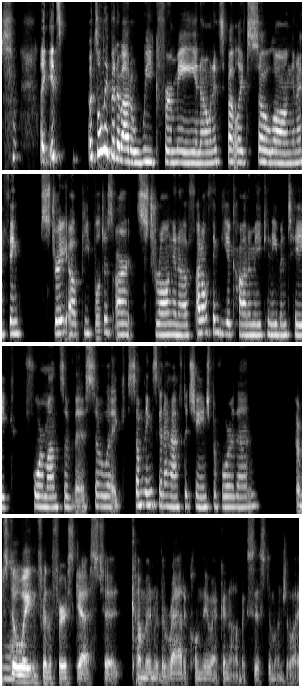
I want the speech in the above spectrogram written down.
like it's it's only been about a week for me, you know, and it's felt like so long. And I think straight up people just aren't strong enough. I don't think the economy can even take four months of this so like something's gonna have to change before then. I'm yeah. still waiting for the first guest to come in with a radical new economic system on july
